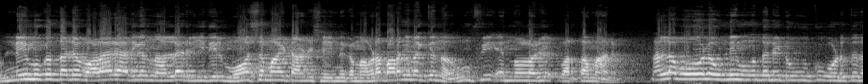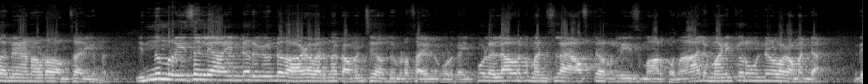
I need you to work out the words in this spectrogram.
ഉണ്ണി മുഖം തന്നെ വളരെയധികം നല്ല രീതിയിൽ മോശമായിട്ടാണ് ഷെയ്ൻ നിഗം. അവിടെ പറഞ്ഞു വെക്കുന്നത് ഊഫി എന്നുള്ളൊരു വർത്തമാനം. നല്ല പോലെ ഉണ്ണി മുഖം തന്നെ ഊക്ക് കൊടുത്ത് തന്നെയാണ് അവിടെ സംസാരിക്കുന്നത്. ഇന്നും റീസെന്റ് ആ ഇന്റർവ്യൂവിന്റെ താഴെ വരുന്ന കമന്റ്സ് ഒന്ന് ഇവിടെ സൈഡിൽ കൊടുക്കുക. ഇപ്പോൾ എല്ലാവർക്കും മനസ്സിലായി ആഫ്റ്റർ റിലീസ് മാർക്കോ നാല് മണിക്കൂർ മുന്നേ ഉള്ള കമന്റാ ഇത്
